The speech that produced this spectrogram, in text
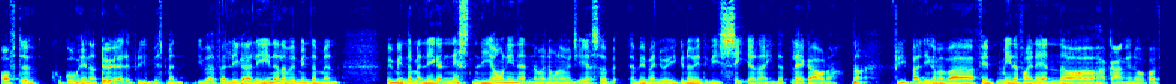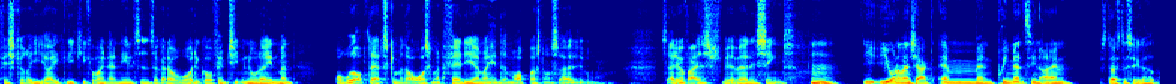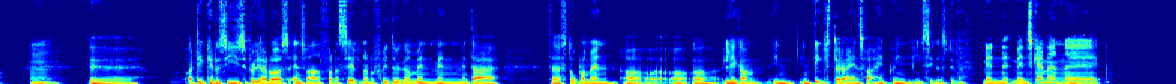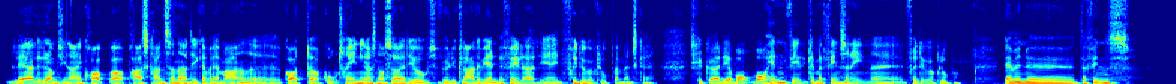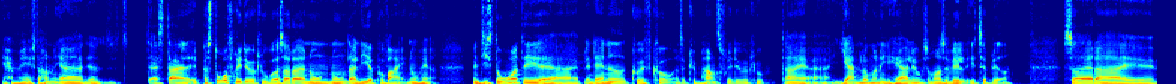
ofte kunne gå hen og dø af det, fordi hvis man i hvert fald ligger alene, eller ved mindre man, ved mindre man ligger næsten lige oven i hinanden, når man er undervandsjæger, så vil man jo ikke nødvendigvis se, at der er en, der blackouter. Nej. Fordi bare ligger man bare 15 meter fra hinanden og har gang i noget godt fiskeri, og ikke lige kigger på hinanden hele tiden, så kan der jo hurtigt gå 5-10 minutter, inden man overhovedet opdager, skal man derover, skal man have fat i ham og hente dem op og sådan noget, så er det jo, så er det jo faktisk ved at være lidt sent. Mm. I, I undervandsjagt er man primært sin egen største sikkerhed. Mm. Øh, og det kan du sige, selvfølgelig har du også ansvaret for dig selv, når du fridykker, men, men, men der, der stoler man og, og, og, og lægger en, en del større ansvar hen på en, en sikkerhedsstykker. Men, men skal man øh, lære lidt om sin egen krop og presse grænserne, og det kan være meget øh, godt og god træning og sådan noget, så er det jo selvfølgelig klart, at vi anbefaler, at det er en fridykkerklub, at man skal, skal gøre det. Og hvor, hvorhen find, kan man finde sådan en øh, fridykkerklub? Jamen, øh, der findes, jamen efterhånden, jeg, jeg, der, altså, der er et par store fridykkerklubber, og så er der nogen, nogen, der lige er på vej nu her. Men de store, det er blandt andet KFK, altså Københavns Fridykkerklub. Der er Jernlungerne i Herlev, som også er vel etableret. Så er der øh,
